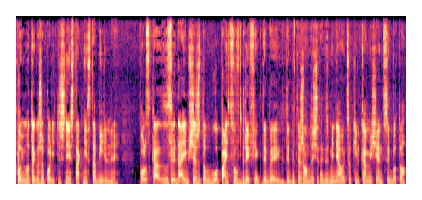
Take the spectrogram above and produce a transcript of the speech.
pomimo tego, że politycznie jest tak niestabilny? Polska, wydaje mi się, że to by było państwo w dryfie, gdyby, gdyby te rządy się tak zmieniały co kilka miesięcy, bo to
